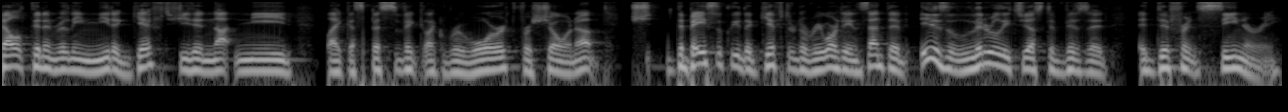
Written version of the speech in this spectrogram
Felt didn't really need a gift. She did not need like a specific like reward for showing up. She, the basically the gift or the reward, the incentive is literally just to visit a different scenery.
